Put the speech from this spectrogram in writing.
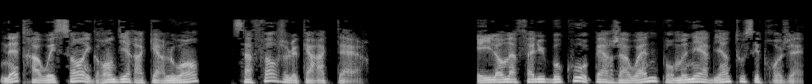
Naître à Ouessant et grandir à Kerlouan, ça forge le caractère. Et il en a fallu beaucoup au père Jaouen pour mener à bien tous ses projets.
